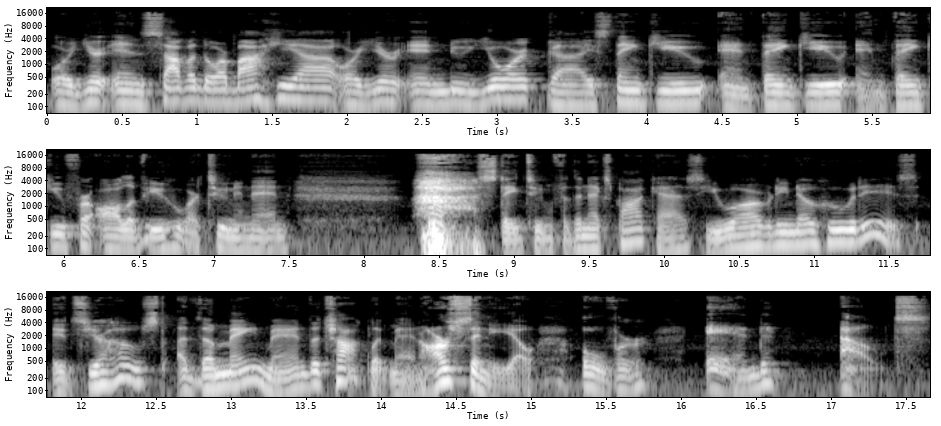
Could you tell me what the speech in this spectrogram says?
or you're in Salvador Bahia or you're in New York, guys, thank you and thank you and thank you for all of you who are tuning in. Stay tuned for the next podcast. You already know who it is. It's your host, the main man, the chocolate man, Arsenio, over and out.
